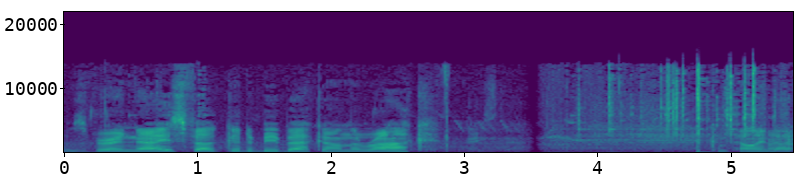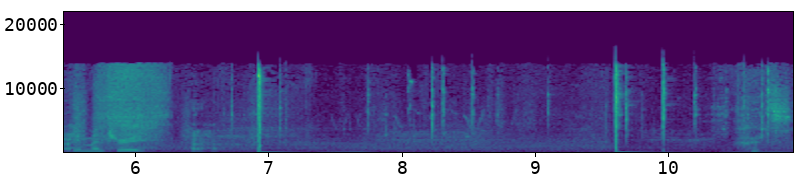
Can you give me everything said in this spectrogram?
It was very nice. Felt good to be back on the rock. Compelling documentary. it's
